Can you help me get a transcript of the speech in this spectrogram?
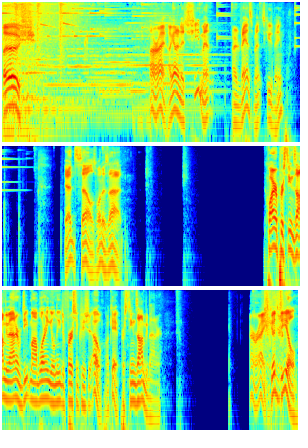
Boosh. All right, I got an achievement or advancement, excuse me. Dead cells. What is that? Acquire pristine zombie matter of deep mob learning. You'll need to first increase your. Oh, okay, pristine zombie matter. All right, good deal.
